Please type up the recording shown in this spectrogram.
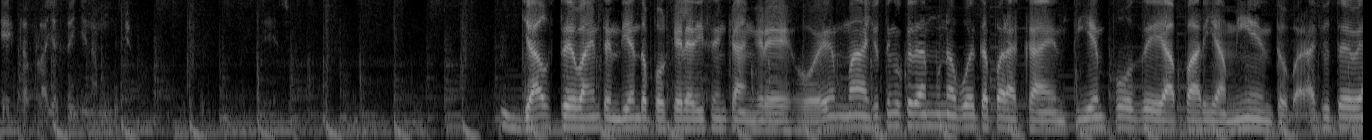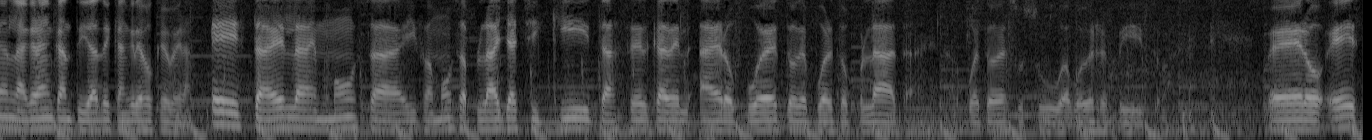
esta playa se llena mucho. Ya usted va entendiendo por qué le dicen cangrejo. Es más, yo tengo que darme una vuelta para acá en tiempo de apareamiento para que ustedes vean la gran cantidad de cangrejos que verán. Esta es la hermosa y famosa playa chiquita cerca del aeropuerto de Puerto Plata, el aeropuerto de Susúa, voy y repito. Pero es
